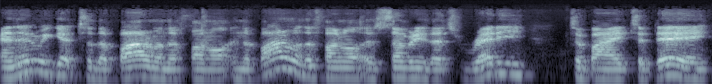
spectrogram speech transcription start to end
And then we get to the bottom of the funnel, and the bottom of the funnel is somebody that's ready to buy today.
